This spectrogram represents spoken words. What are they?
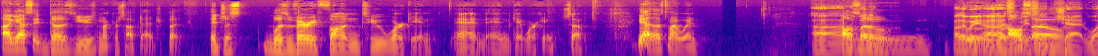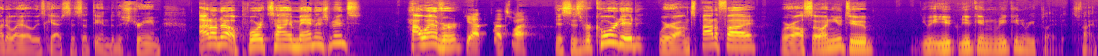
I guess it does use Microsoft Edge, but it just was very fun to work in and and get working. So yeah, that's my win. Uh, Also, by the way, uh, Also- in chat, why do I always catch this at the end of the stream? I don't know. Poor time management. However, yep, that's why. this is recorded. We're on Spotify. We're also on YouTube. You, you, you can you can replay it. It's fine.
